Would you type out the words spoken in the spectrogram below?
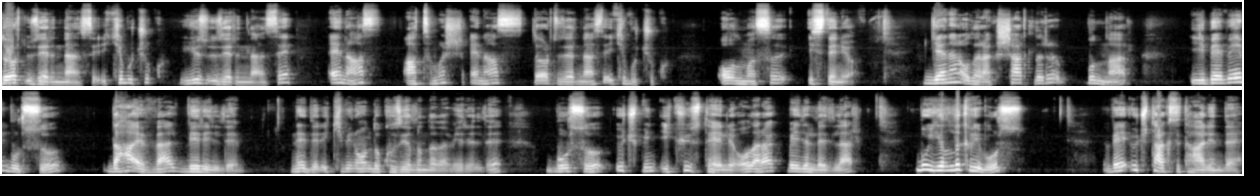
4 üzerindense 2,5, 100 üzerindense en az 60, en az 4 üzerindense 2,5 olması isteniyor. Genel olarak şartları bunlar. İBB bursu daha evvel verildi. Nedir? 2019 yılında da verildi. Bursu 3200 TL olarak belirlediler. Bu yıllık bir burs ve 3 taksit halinde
